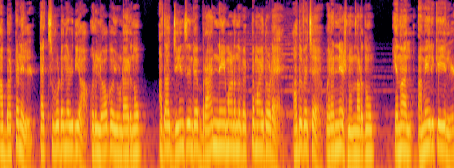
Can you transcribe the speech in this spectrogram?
ആ ബട്ടണിൽ ടെക്സ് വുഡ് എന്നെഴുതിയ ഒരു ലോഗോയുണ്ടായിരുന്നു അത് ആ ജീൻസിന്റെ ബ്രാൻഡ് നെയിമാണെന്ന് വ്യക്തമായതോടെ അത് വെച്ച് ഒരു അന്വേഷണം നടന്നു. എന്നാൽ അമേരിക്കയിൽ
